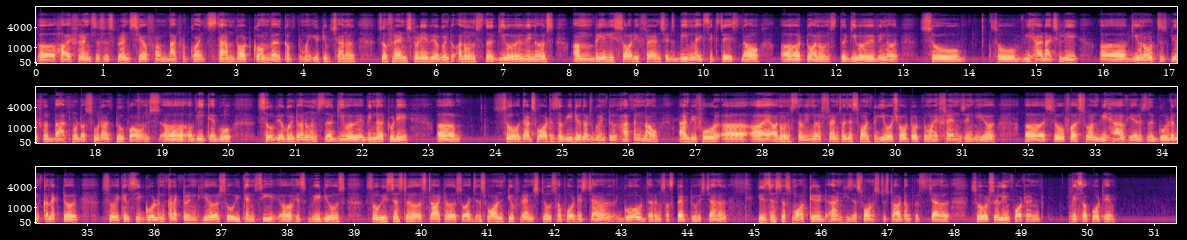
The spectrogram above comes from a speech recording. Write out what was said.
Uh, hi friends, this is Prince here from banknotecoinstamp.com. Welcome to my YouTube channel. So friends, today we are going to announce the giveaway winners. I'm really sorry friends, it's been like six days now uh, to announce the giveaway winner. So so we had actually uh, given out this beautiful banknote of Sudan two pounds uh, a week ago. So we are going to announce the giveaway winner today. Um, so that's what is the video that's going to happen now and before uh, i announce the winner friends i just want to give a shout out to my friends in here. Uh, so first one we have here is the golden collector. So you can see golden collector in here so you can see uh, his videos. So he's just a starter so i just want you friends to support his channel. Go out there and subscribe to his channel. He's just a small kid and he just wants to start up his channel so it's really important we support him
